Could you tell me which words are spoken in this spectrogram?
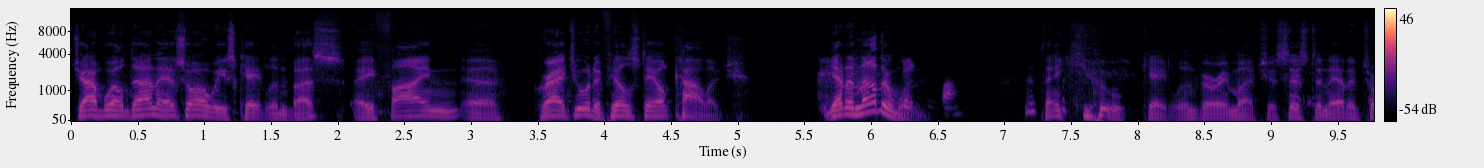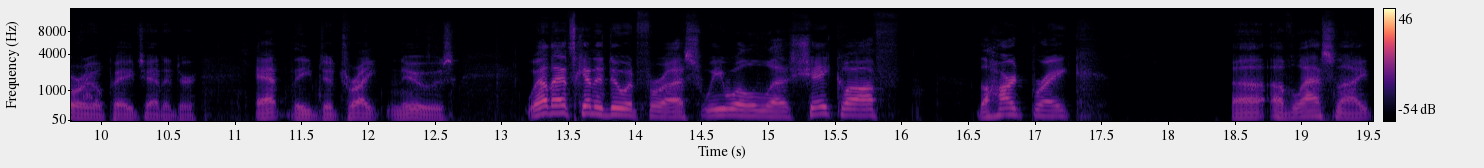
Job well done, as always, Kaitlyn Buss, a fine uh, graduate of Hillsdale College. Yet another one. Thank you, Kaitlyn, very much. Assistant editorial page editor at the Detroit News. Well, that's going to do it for us. We will uh, shake off the heartbreak uh, of last night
